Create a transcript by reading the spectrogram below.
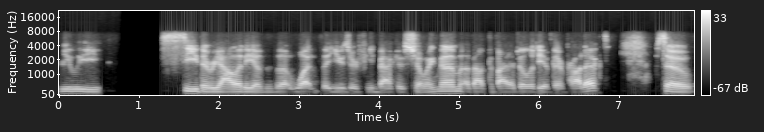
really see the reality of the what the user feedback is showing them about the viability of their product. So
